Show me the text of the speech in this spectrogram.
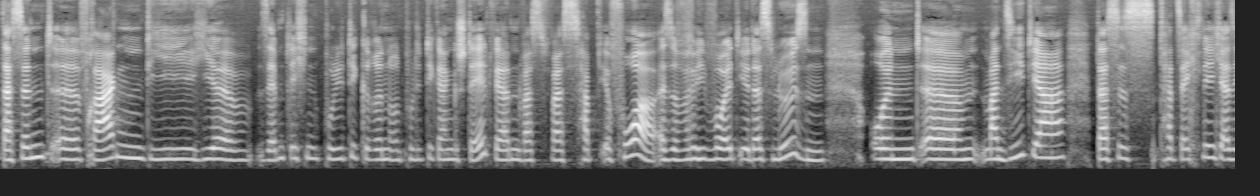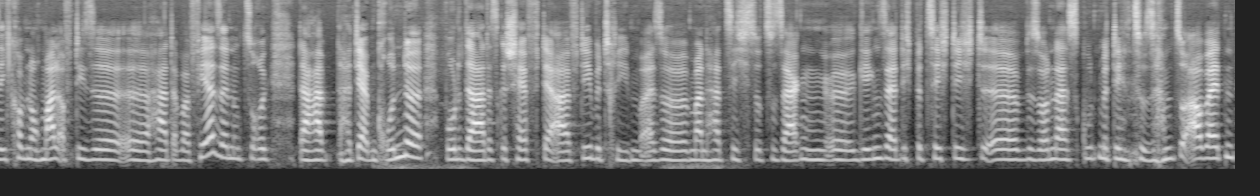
das sind äh, Fragen, die hier sämtlichen Politikerinnen und Politikern gestellt werden. Was, was habt ihr vor? Also wie wollt ihr das lösen? Und ähm, man sieht ja, dass es tatsächlich, also ich komme nochmal auf diese äh, Hart aber fair Sendung zurück, da hat, hat ja im Grunde, wurde da das Geschäft der AfD betrieben. Also man hat sich sozusagen äh, gegenseitig bezichtigt, äh, besonders gut mit denen zusammenzuarbeiten.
